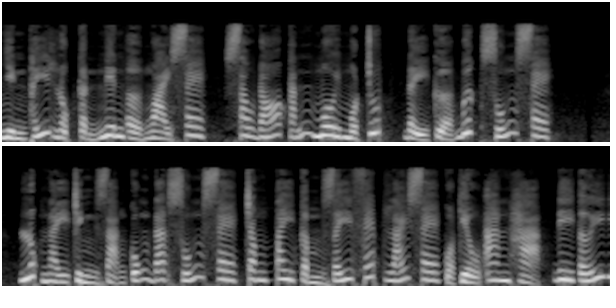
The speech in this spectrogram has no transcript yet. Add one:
nhìn thấy Lục Cẩn Niên ở ngoài xe, sau đó cắn môi một chút, đẩy cửa bước xuống xe. Lúc này Trình Giảng cũng đã xuống xe trong tay cầm giấy phép lái xe của Kiều An Hạ, đi tới,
